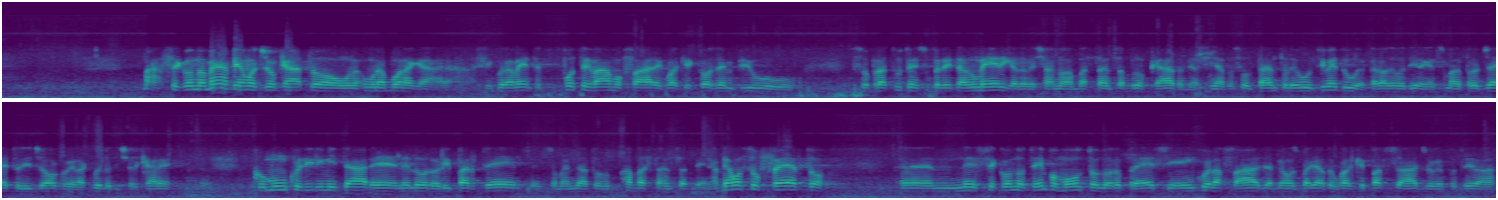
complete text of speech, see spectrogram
Ma secondo me abbiamo giocato una, buona gara, sicuramente potevamo fare qualche cosa in più soprattutto in superiorità numerica dove ci hanno abbastanza bloccato, abbiamo segnato soltanto le ultime due, però devo dire che insomma, il progetto di gioco era quello di cercare comunque di limitare le loro ripartenze, insomma è andato abbastanza bene. Abbiamo sofferto eh, nel secondo tempo molto il loro pressing, in quella fase abbiamo sbagliato qualche passaggio che poteva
